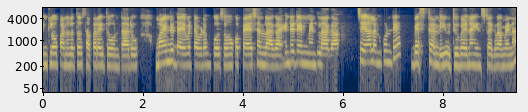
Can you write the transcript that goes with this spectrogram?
ఇంట్లో పనులతో సఫర్ అవుతూ ఉంటారు. మైండ్ డైవర్ట్ అవ్వడం కోసం ఒక ప్యాషన్ లాగా ఎంటర్టైన్మెంట్ లాగా చేయాలనుకుంటే బెస్ట్ అండి యూట్యూబ్ అయినా ఇన్స్టాగ్రామ్ అయినా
